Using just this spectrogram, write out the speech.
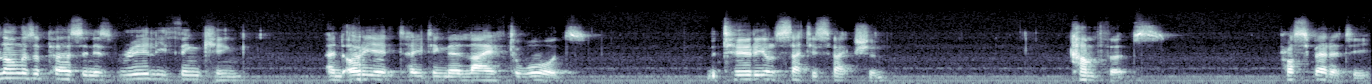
long as a person is really thinking and orientating their life towards material satisfaction, comforts, prosperity,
